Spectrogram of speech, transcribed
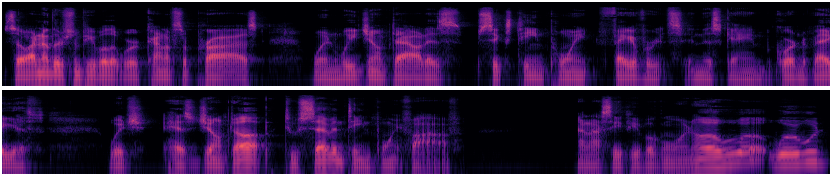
So I know there's some people that were kind of surprised when we jumped out as 16 point favorites in this game, according to Vegas, which has jumped up to 17.5. And I see people going, "Oh, what,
